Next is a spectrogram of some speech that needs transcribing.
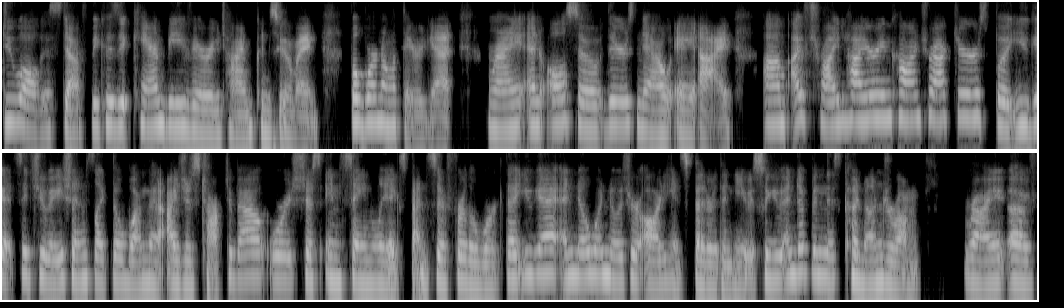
do all this stuff because it can be very time consuming but we're not there yet right? And also there's now ai um, i've tried hiring contractors but you get situations like the one that i just talked about or it's just insanely expensive for the work that you get and no one knows your audience better than you. So you end up in this conundrum right of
